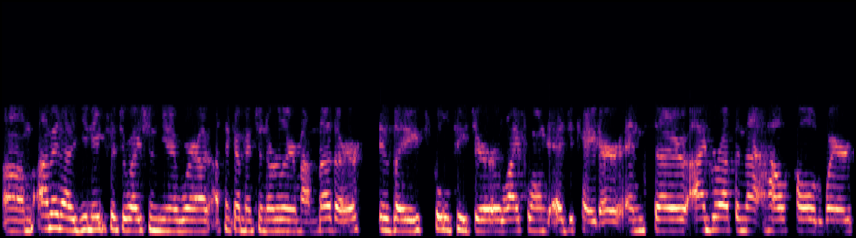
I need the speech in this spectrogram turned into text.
um, I'm in a unique situation, you know, where I, I, think I mentioned earlier, my mother is a school teacher, lifelong educator, and so I grew up in that household where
